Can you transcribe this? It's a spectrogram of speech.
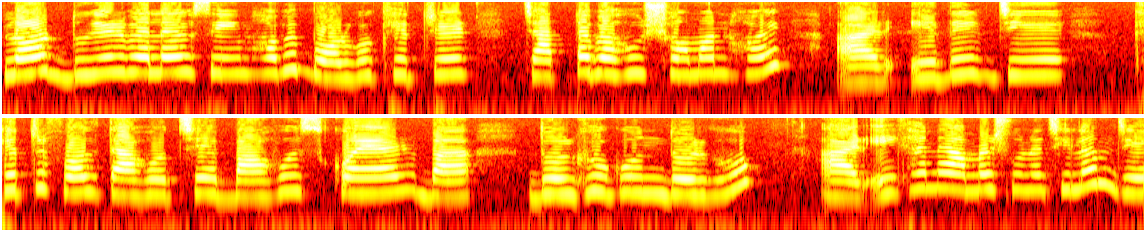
প্লট দুইয়ের বেলায়ও সেম হবে, বর্গক্ষেত্রের চারটা বাহু সমান হয়, আর এদের যে ক্ষেত্রফল তা হচ্ছে বাহু স্কোয়ার বা দৈর্ঘ্য গুণ দৈর্ঘ্য। আর এখানে আমরা শুনেছিলাম যে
